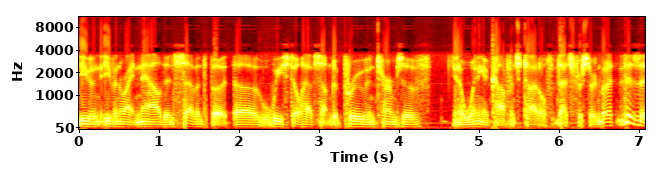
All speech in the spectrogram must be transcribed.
even even right now than seventh, but uh, we still have something to prove in terms of you know winning a conference title. That's for certain. But this is a,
